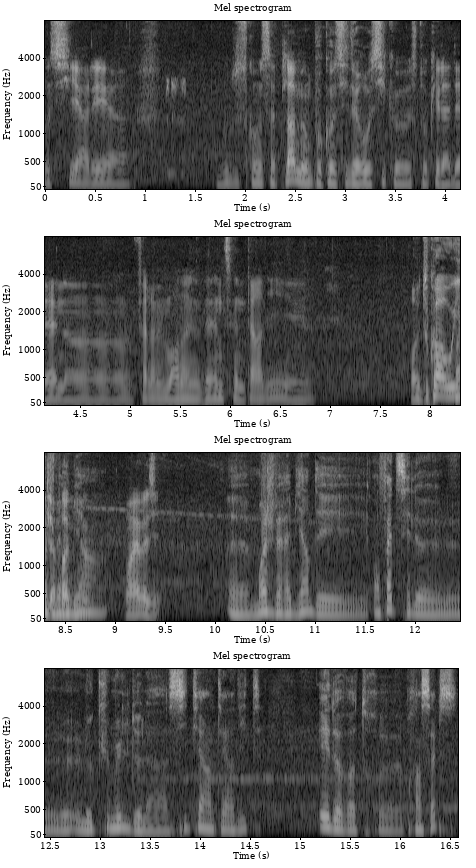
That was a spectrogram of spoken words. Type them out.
aussi aller euh, au bout de ce concept-là, mais on peut considérer aussi que stocker l'ADN, faire la mémoire dans l'ADN, c'est interdit. et- Bon, en tout cas, oui, moi, banque- bien, Ouais, vas-y. Euh, moi, je verrais bien des. En fait, c'est le, le- le cumul de la cité interdite et de votre euh, princeps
